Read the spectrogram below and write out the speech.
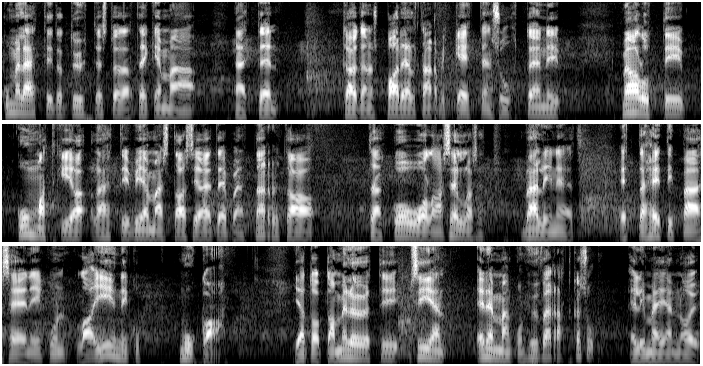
kun me lähdettiin tätä yhteistyötä tekemään näiden käytännössä padel-tarvikkeiden suhteen, niin me haluttiin kummatkin ja lähdettiin viemään sitä asiaa eteenpäin, että tarvitaan tämä Kouvolaan sellaiset välineet, että heti pääsee niin kuin lajiin niin kuin mukaan. Ja tota, me löydettiin siihen enemmän kuin hyvä ratkaisu, eli meidän noin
